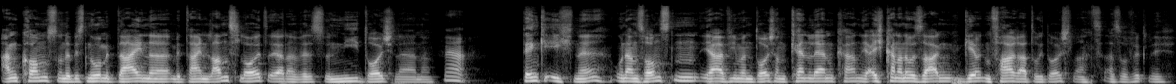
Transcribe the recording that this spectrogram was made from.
ankommst und du bist nur mit, deine, mit deinen Landsleuten, ja, dann wirst du nie Deutsch lernen. Ja. Denke ich, ne? Und ansonsten, ja, wie man Deutschland kennenlernen kann. Ja, ich kann da nur sagen, geh mit dem Fahrrad durch Deutschland. Also wirklich,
